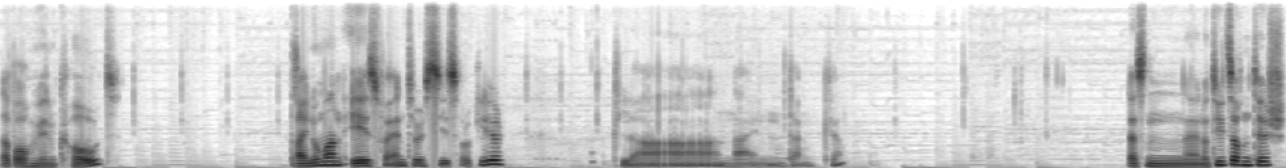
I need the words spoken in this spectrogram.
Da brauchen wir einen Code. Drei Nummern. E ist für Enter, C ist für Clear. Klar, nein, danke. Da ist eine Notiz auf dem Tisch.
